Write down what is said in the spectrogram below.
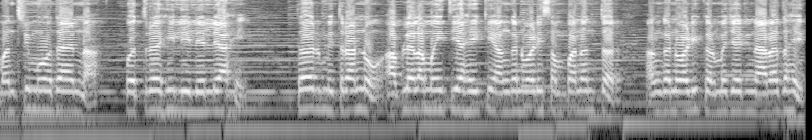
मंत्री महोदयांना पत्रही लिहिलेले आहे. तर मित्रांनो आपल्याला माहिती आहे की अंगणवाडी संपानंतर अंगणवाडी कर्मचारी नाराज आहेत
